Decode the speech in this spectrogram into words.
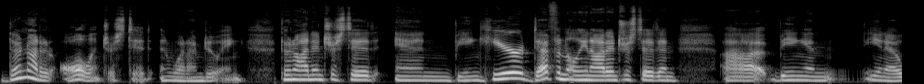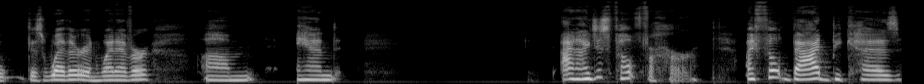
they're not at all interested in what I'm doing. They're not interested in being here, definitely not interested in uh, being in, you know, this weather and whatever. Um, and and I just felt for her. I felt bad because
